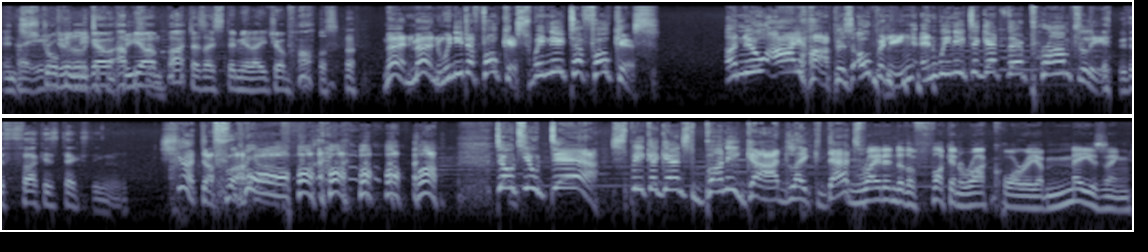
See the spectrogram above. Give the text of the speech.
and stroking it'll me go to up your butt as I stimulate your balls. Men, men, we need to focus. We need to focus. A new IHOP is opening, and we need to get there promptly. Who the fuck is texting me? Shut the fuck up. Don't you dare speak against Bunny God like that. right into the fucking rock quarry. Amazing.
